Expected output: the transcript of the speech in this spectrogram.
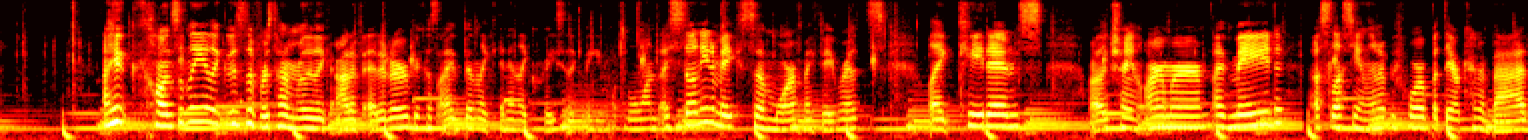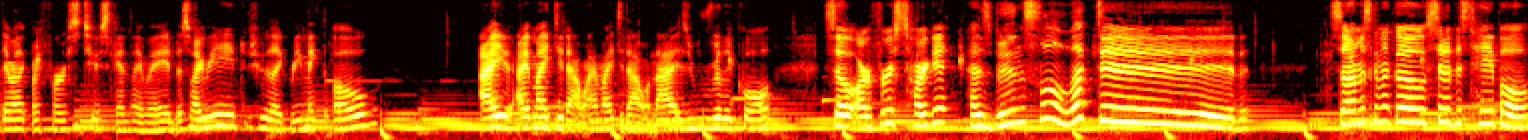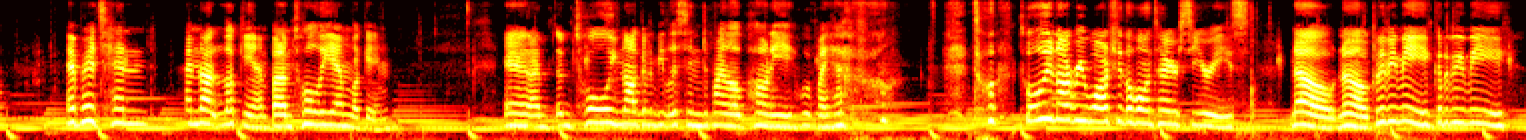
I constantly like this is the first time I'm really like out of editor because I've been like in it like crazy like making multiple ones. I still need to make some more of my favorites like Cadance or like Shining Armor. I've made a Celestia and Luna before, but they were kind of bad. They were like my first two skins I made, so I really need to like remake. The- oh, I I might do that one. I might do that one. That is really cool. So our first target has been selected. So I'm just gonna go sit at this table and pretend I'm not looking, but I'm totally am looking. And I'm, I'm totally not gonna be listening to My Little Pony with my headphones. totally not rewatching the whole entire series. No, no, could it be me? Could it be me?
